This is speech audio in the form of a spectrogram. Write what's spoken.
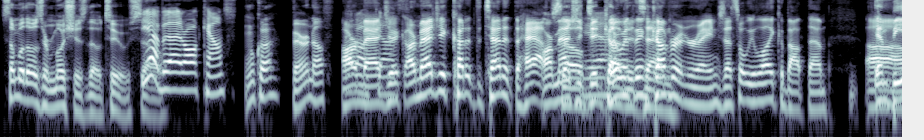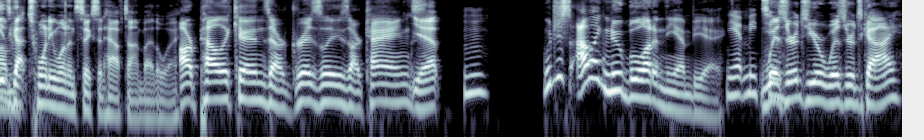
some of those are mushes though too. So Yeah, but that all counts. okay, fair enough. Our That all Magic, counts. our Magic cut it to ten at the half. Our so Magic did Yeah. cut they're it within covering range. That's what we like about them. Embiid's Um, got 21 and six at halftime. By the way. our Pelicans, our Grizzlies, our Kangs. Yep. We're just I like new blood in the NBA. Yeah, me too. Wizards, you're a Wizards guy.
